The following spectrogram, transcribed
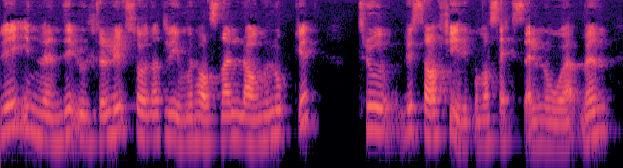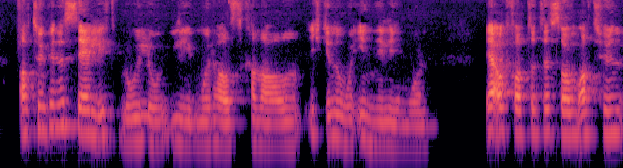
Ved innvendig ultralyd så hun at livmorhalsen er lang lukket. Tror de sa 4,6 eller noe. men at hun kunne se litt blod i livmorhalskanalen, ikke noe inni livmoren. Jeg oppfattet det som at hun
